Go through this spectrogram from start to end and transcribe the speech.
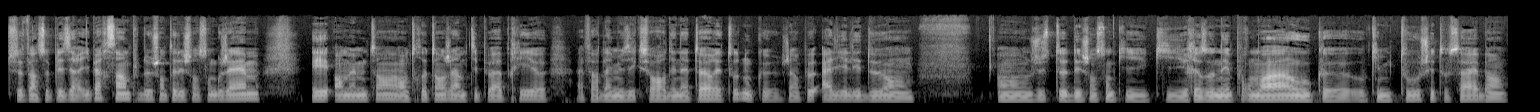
ce, enfin, ce plaisir hyper simple de chanter des chansons que j'aime. Et en même temps, entre-temps, j'ai un petit peu appris à faire de la musique sur ordinateur et tout. Donc, j'ai un peu allié les deux en, juste des chansons qui, résonnaient pour moi ou, ou qui me touchent et tout ça. Et ben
